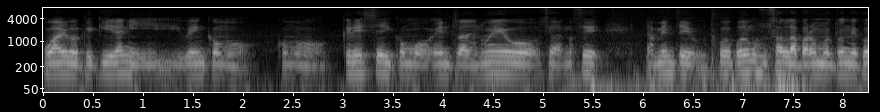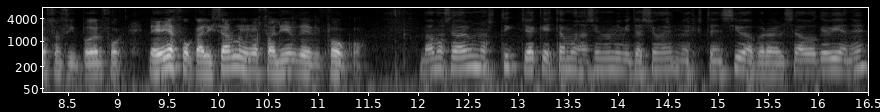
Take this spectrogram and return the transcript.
o algo que quieran y, y ven cómo, cómo crece y cómo entra de nuevo. O sea, no sé, la mente po- podemos usarla para un montón de cosas y poder... La idea es focalizarnos y no salir del foco. Vamos a dar unos tics ya que estamos haciendo una invitación extensiva para el sábado que viene.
